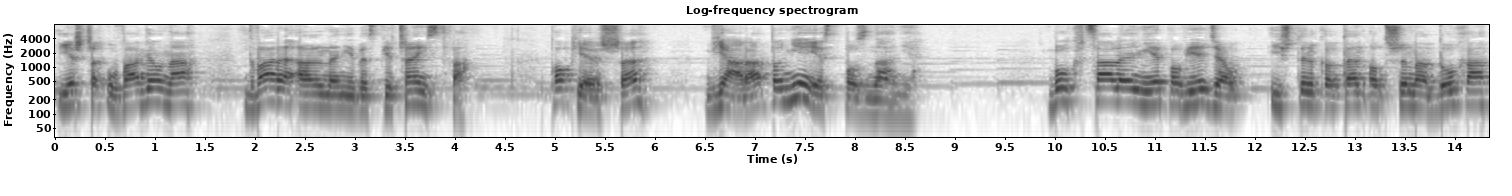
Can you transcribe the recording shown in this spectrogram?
jeszcze uwagę na dwa realne niebezpieczeństwa. Po pierwsze, Wiara to nie jest poznanie. Bóg wcale nie powiedział, iż tylko ten otrzyma ducha,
